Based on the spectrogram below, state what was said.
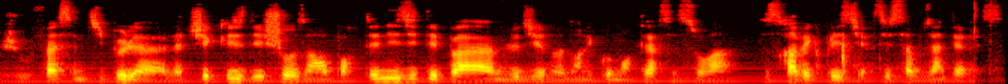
je vous fasse un petit peu la, checklist des choses à emporter, n'hésitez pas à me le dire dans les commentaires, ça sera, ça sera avec plaisir si ça vous intéresse.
